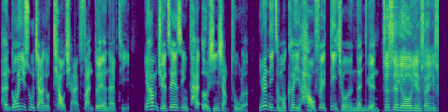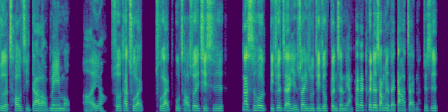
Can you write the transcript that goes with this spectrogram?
很多艺术家就跳起来反对 NFT。因为他们觉得这件事情太恶心，想吐了。因为你怎么可以耗费地球的能源？就是有演算艺术的超级大佬 Memo，哎呀，说他出来出来吐槽。所以其实那时候的确在演算艺术界就分成两派，在推特上面有在大战呢。就是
